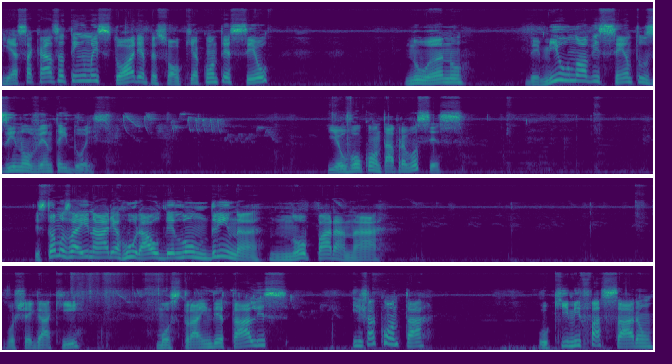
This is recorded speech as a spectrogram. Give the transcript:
E essa casa tem uma história, pessoal, que aconteceu no ano de 1992. E eu vou contar para vocês. Estamos aí na área rural de Londrina, no Paraná. Vou chegar aqui, mostrar em detalhes e já contar o que me passaram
